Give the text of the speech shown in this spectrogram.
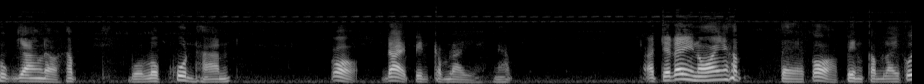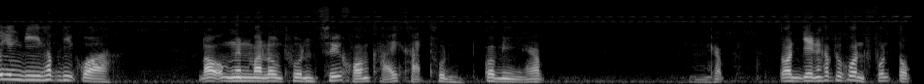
ทุกอย่างแล้วครับ บวกลบคูณหาร ก็ได้เป็นกำไรนะครับ อาจจะได้น้อยนะครับ แต่ก็เป็นกำไรก็ยังดีครับดีกว่า เราเอาเงินมาลงทุนซื้อของขายขาดทุนก็มีนะครับนะครับ ตอนเย็นนะครับทุกคนฝนตก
